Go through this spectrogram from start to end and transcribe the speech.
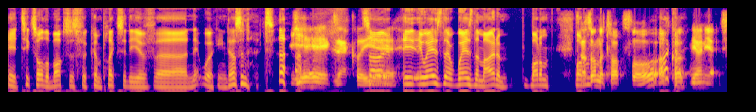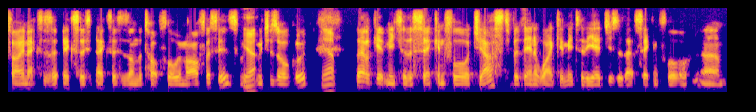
It ticks all the boxes for complexity of uh, networking, doesn't it? yeah, exactly. so, yeah. i- where's the where's the modem? Bottom, bottom. it's on the top floor. I've got the only phone access, access access is on the top floor where my office is, which, Yeah. which is all good. Yep. That'll get me to the second floor just, but then it won't get me to the edges of that second floor. Um,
